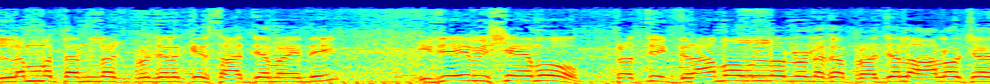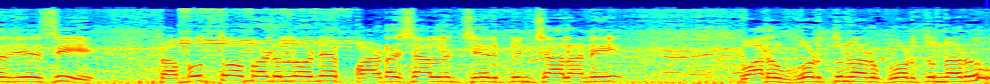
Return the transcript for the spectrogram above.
ఎల్లమ్మ తండ్రుల ప్రజలకి సాధ్యమైంది. ఇదే విషయము ప్రతి గ్రామంలో ఉన్న ప్రజలు ఆలోచన చేసి ప్రభుత్వ బడిలోనే పాఠశాలను చేర్పించాలని వారు కోరుతున్నారు కోరుతున్నారు.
